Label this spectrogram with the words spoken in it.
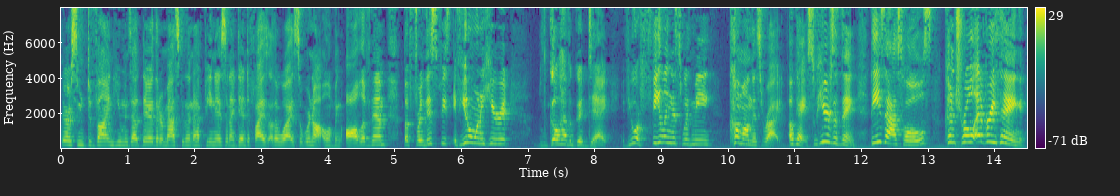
there are some divine humans out there that are masculine and have penis and identify as otherwise so we're not lumping all of them but for this piece if you don't want to hear it go have a good day if you are feeling this with me come on this ride. Okay, so here's the thing these assholes control everything,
